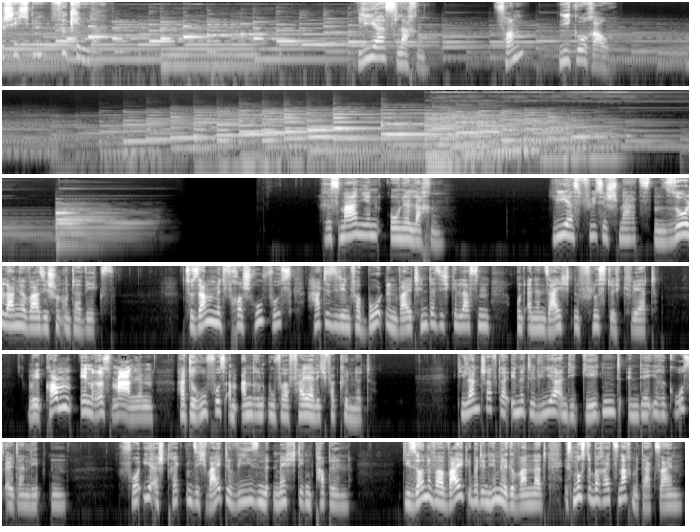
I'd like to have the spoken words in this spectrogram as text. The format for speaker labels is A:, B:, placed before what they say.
A: Hörgeschichten für Kinder.
B: Lias Lachen von Nico Rau. Rismanien ohne Lachen. Lias Füße schmerzten, so lange war sie schon unterwegs. Zusammen mit Frosch Rufus hatte sie den verbotenen Wald hinter sich gelassen und einen seichten Fluss durchquert. Willkommen in Rismanien, hatte Rufus am anderen Ufer feierlich verkündet. Die Landschaft erinnerte Lia an die Gegend, in der ihre Großeltern lebten. Vor ihr erstreckten sich weite Wiesen mit mächtigen Pappeln. Die Sonne war weit über den Himmel gewandert, es musste bereits Nachmittag sein.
